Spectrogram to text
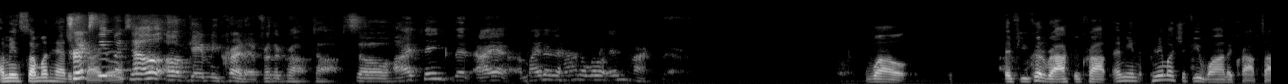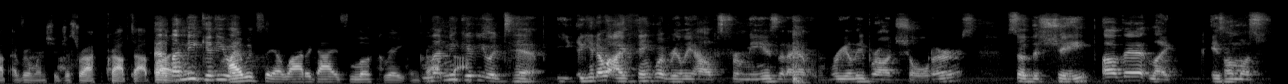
I mean, someone had Trixie. Mattel um, gave me credit for the crop top, so I think that I might have had a little impact there. Well, if you could rock a crop, I mean, pretty much if you want a crop top, everyone should just rock a crop top. And But let me give you. I A, would say a lot of guys look great in crop let me tops. give you a tip. You, you know, I think what really helps for me is that I have really broad shoulders, so the shape of it like is almost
